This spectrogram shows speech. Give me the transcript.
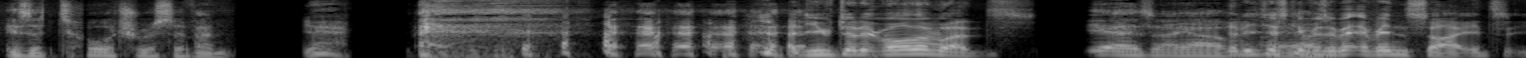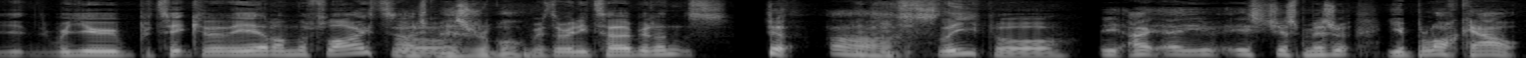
is a torturous event. yeah, and you've done it more than once. Yes, I am. Can you just I give us a bit of insight? It's, were you particularly ill on the flight, I was miserable. was there any turbulence? Ju- Did Oh, you sleep or? I, I, it's just miserable. You block out.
